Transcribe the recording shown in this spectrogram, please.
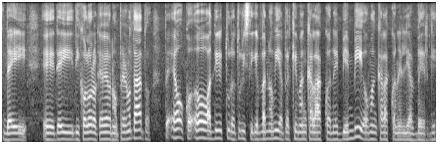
dei, eh, dei, di coloro che avevano prenotato o, o, addirittura turisti che vanno via perché manca l'acqua nei B&B o manca l'acqua negli alberghi.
